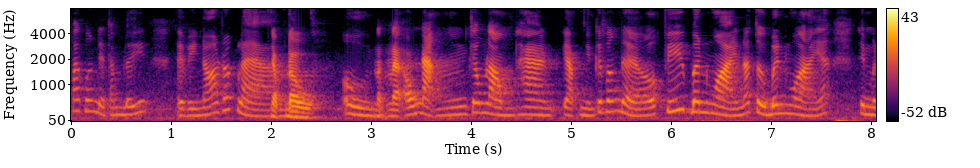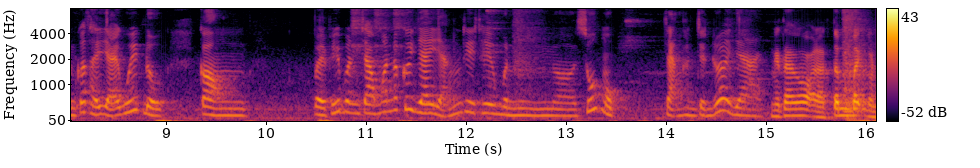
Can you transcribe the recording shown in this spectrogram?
mắc vấn đề tâm lý. Tại vì nó rất là nhập đầu ừ, nặng não. nặng trong lòng thà gặp những cái vấn đề ở phía bên ngoài nó từ bên ngoài á thì mình có thể giải quyết được. Còn về phía bên trong á nó cứ dai dẳng đi theo mình uh, suốt một chặng hành trình rất là dài. Người ta gọi là tâm bệnh còn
